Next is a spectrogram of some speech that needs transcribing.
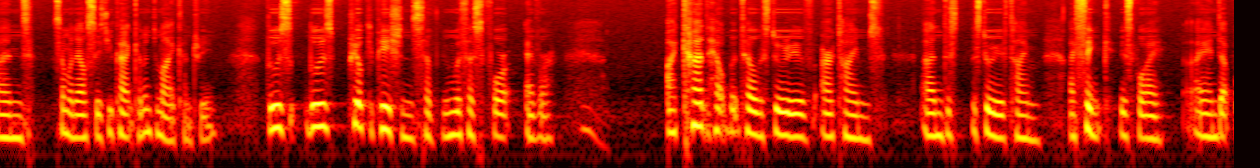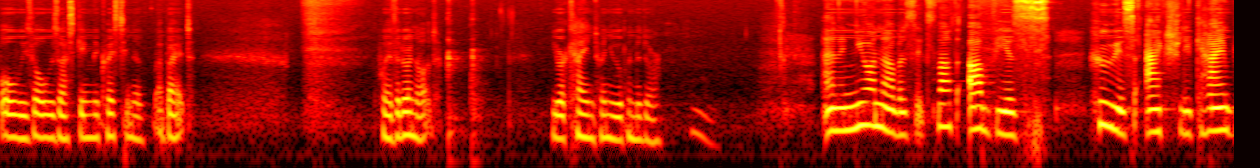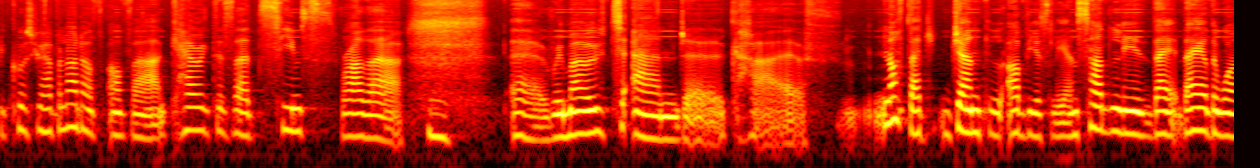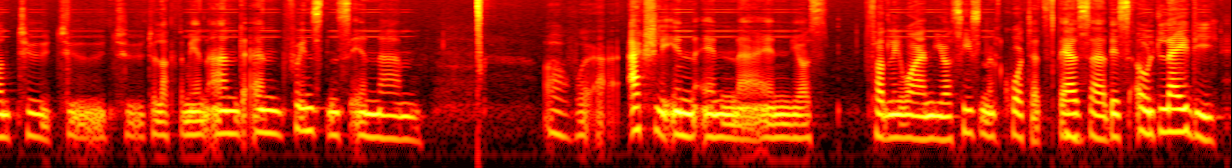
and someone else says you can't come into my country. Those, those preoccupations have been with us forever. Mm. I can't help but tell the story of our times and the, the story of time, I think, is why I end up always, always asking the question of, about whether or not you're kind when you open the door. Mm. And in your novels, it's not obvious who is actually kind because you have a lot of, of uh, characters that seems rather mm. Uh, remote and uh, not that gentle, obviously, and suddenly they, they are the one to, to, to, to lock them in. And, and for instance, in um, oh, actually in, in, uh, in your suddenly one your seasonal quartets, there's uh, this old lady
